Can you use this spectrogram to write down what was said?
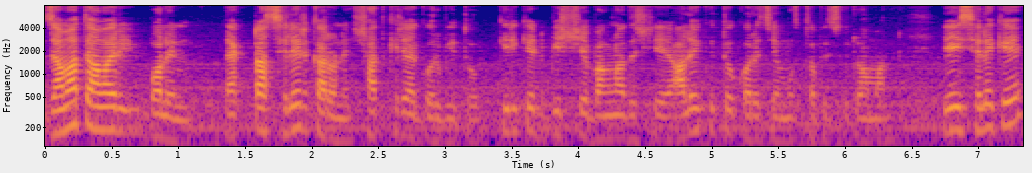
জামাতে আমির বলেন, একটা ছেলের কারণে সাতক্ষীরা গর্বিত। ক্রিকেট বিশ্বে বাংলাদেশকে আলোকিত করেছে মুস্তাফিজুর রহমান। এই ছেলেকে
